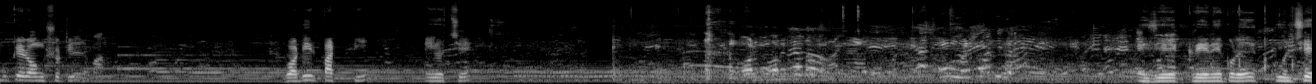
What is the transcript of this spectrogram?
বুকের অংশটি। বডির পার্টটি এই হচ্ছে এই যে ক্রেনে করে তুলছে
